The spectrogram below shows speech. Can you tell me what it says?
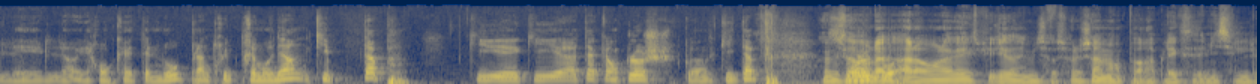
les, les roquettes l'eau, plein de trucs très modernes qui tapent qui, qui attaquent en cloche, qui sur on alors on l'avait expliqué dans l'émission sur le char, mais on peut rappeler que c'est des missiles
